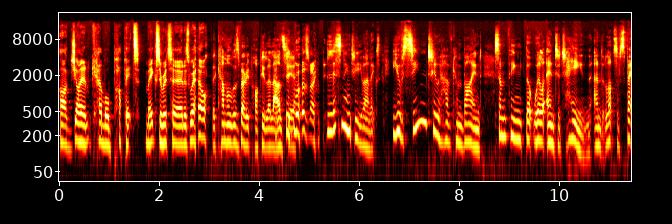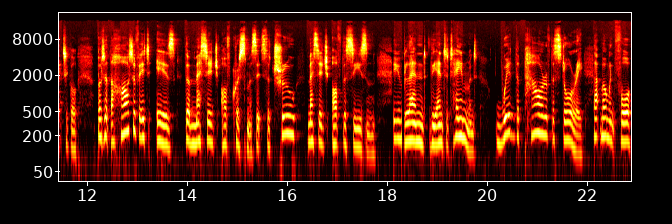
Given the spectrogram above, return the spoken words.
our giant camel puppet makes a return as well. The camel was very popular last year. it was very. Listening to you, Alex, you've seemed to have combined something that will entertain and lots of spectacle, but at the heart of it is the message of Christmas. It's the true message of the season. You blend the entertainment with the power of the story, that moment for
